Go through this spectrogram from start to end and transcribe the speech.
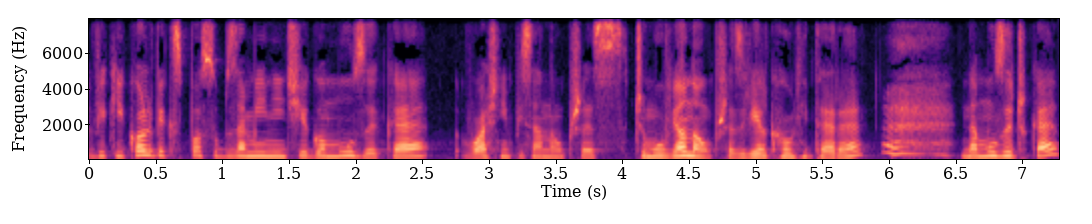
w jakikolwiek sposób zamienić jego muzykę, właśnie pisaną przez, czy mówioną przez wielką literę, na muzyczkę,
